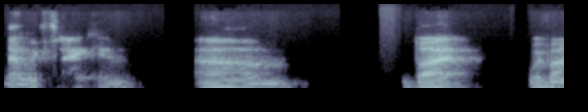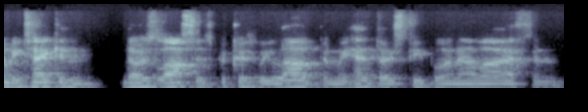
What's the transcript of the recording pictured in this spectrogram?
that mm-hmm. we've taken. Um, but we've only taken those losses because we loved and we had those people in our life and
